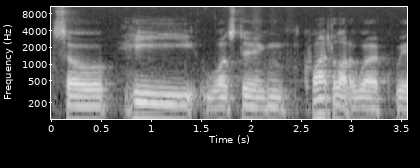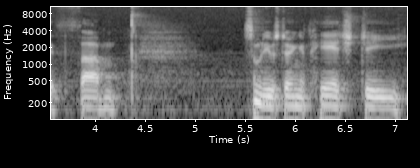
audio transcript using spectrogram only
So he was doing quite a lot of work with um, somebody who was doing a PhD,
